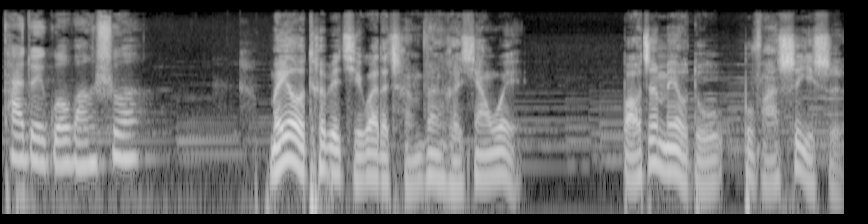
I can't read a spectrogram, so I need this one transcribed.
他对国王说：“没有特别奇怪的成分和香味，保证没有毒，不妨试一试。”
